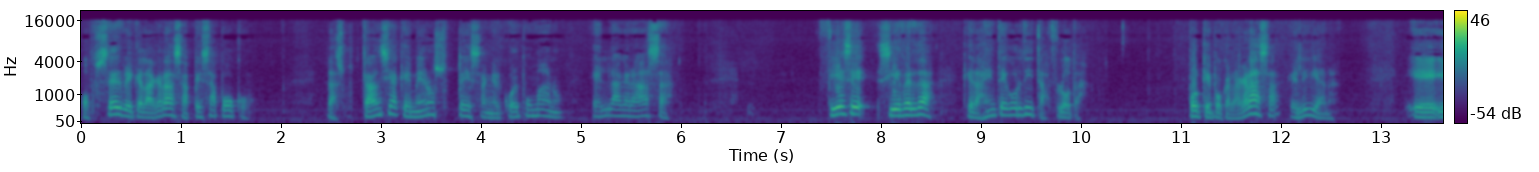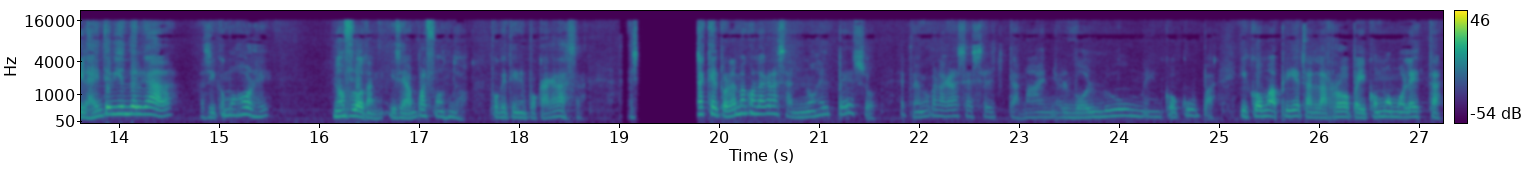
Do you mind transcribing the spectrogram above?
Observe que la grasa pesa poco. La sustancia que menos pesa en el cuerpo humano es la grasa. Fíjese si es verdad que la gente gordita flota. ¿Por qué? Porque la grasa es liviana. Eh, y la gente bien delgada, así como Jorge, no flotan y se van para el fondo porque tienen poca grasa. Es que el problema con la grasa no es el peso, el problema con la grasa es el tamaño, el volumen que ocupa y cómo aprietan la ropa y cómo molesta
